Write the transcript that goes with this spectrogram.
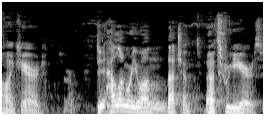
all I cared. Did, how long were you on that show? Uh, three years.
